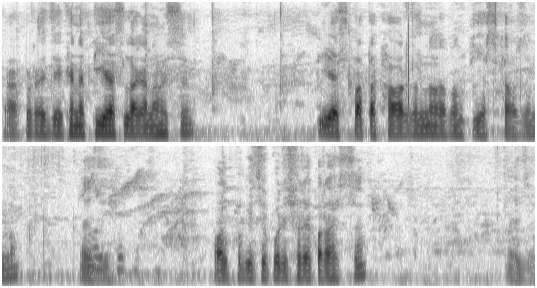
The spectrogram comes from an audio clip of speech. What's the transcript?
তারপরে যে এখানে পেঁয়াজ লাগানো হয়েছে। পেঁয়াজ পাতা খাওয়ার জন্য এবং পেঁয়াজ খাওয়ার জন্য। এই যে। অল্প কিছু পরিসরে করা হচ্ছে। এই যে।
